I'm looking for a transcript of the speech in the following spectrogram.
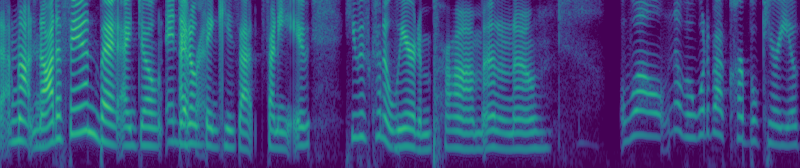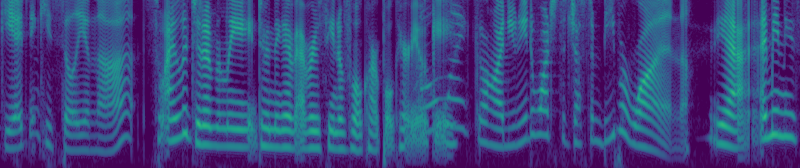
I'm not not a fan, but I don't. I don't think he's that funny. It- he was kind of weird in prom. I don't know. Well, no, but what about carpool karaoke? I think he's silly in that. So I legitimately don't think I've ever seen a full carpool karaoke. Oh my god, you need to watch the Justin Bieber one. yeah, I mean he's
